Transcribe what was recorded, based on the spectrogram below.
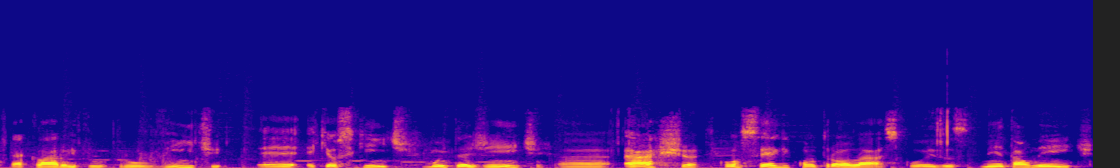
ficar claro aí pro, pro ouvinte, é, é, que é o seguinte: muita gente uh, acha que consegue controlar as coisas mentalmente.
